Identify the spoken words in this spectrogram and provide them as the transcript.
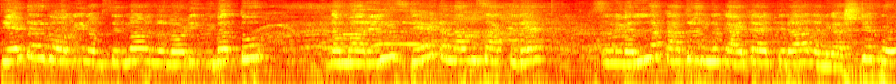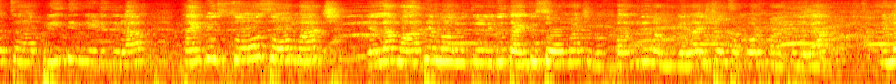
ಥಿಯೇಟರ್ಗೆ ಹೋಗಿ ನಮ್ಮ ಸಿನಿಮಾವನ್ನು ನೋಡಿ ಇವತ್ತು ನಮ್ಮ ರಿಲೀಸ್ ಡೇಟ್ ಅನೌನ್ಸ್ ಆಗ್ತಿದೆ. ಸೊ ನೀವೆಲ್ಲ ಕಾತುರದಿಂದ ಕಾಯ್ತಾ ಇರ್ತೀರಾ? ನನಗೆ ಅಷ್ಟೇ ಪ್ರೋತ್ಸಾಹ, ಪ್ರೀತಿ ನೀಡಿದ್ದೀರಾ? Thank you so so much ಎಲ್ಲ ಮಾಧ್ಯಮ ಮಿತ್ರರಿಗೂ ಥ್ಯಾಂಕ್ ಯು ಸೋ ಮಚ್ ಬಂದು ನಮಗೆಲ್ಲ ಇಷ್ಟೊಂದು ಸಪೋರ್ಟ್ ಮಾಡ್ತಿದ್ದೀರಾ? ನಿಮ್ಮ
